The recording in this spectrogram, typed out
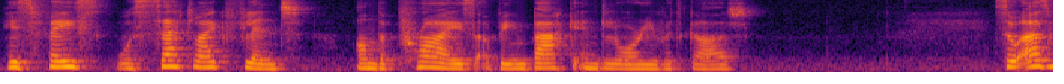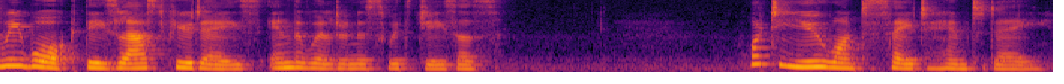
His face was set like flint on the prize of being back in glory with God. So, as we walk these last few days in the wilderness with Jesus, what do you want to say to him today?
